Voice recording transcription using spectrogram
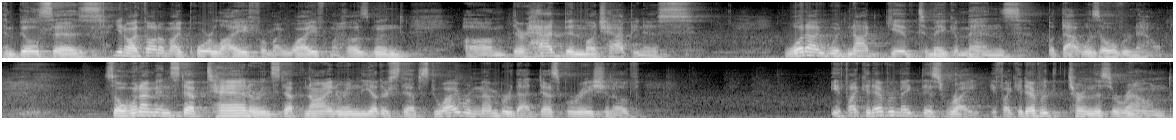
And Bill says, You know, I thought of my poor life or my wife, my husband. Um, there had been much happiness. What I would not give to make amends, but that was over now. So when I'm in step 10 or in step 9 or in the other steps, do I remember that desperation of if I could ever make this right, if I could ever turn this around,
